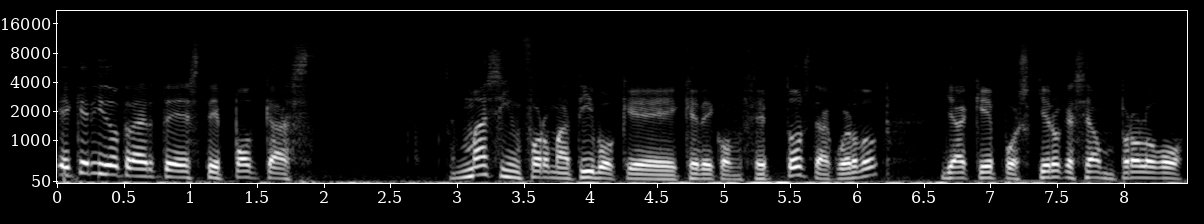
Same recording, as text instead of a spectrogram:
he querido traerte este podcast más informativo que, de conceptos, ¿de acuerdo? Ya que pues quiero que sea un prólogo,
